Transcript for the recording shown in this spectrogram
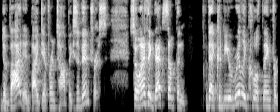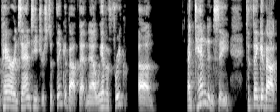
divided by different topics of interest. So I think that's something that could be a really cool thing for parents and teachers to think about that now. We have a free, uh, a tendency to think about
